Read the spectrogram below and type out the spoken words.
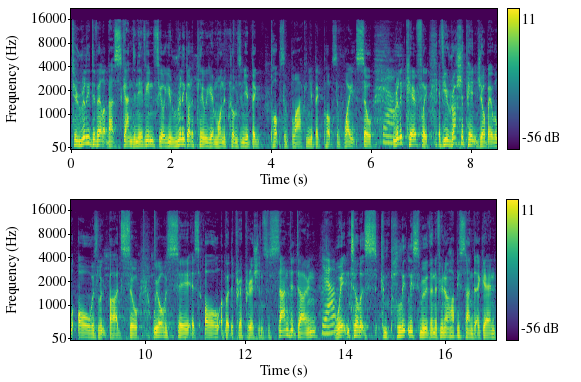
to really develop that Scandinavian feel, you really got to play with your monochromes and your big pops of black and your big pops of white. So yeah. really carefully. If you rush a paint job, it will always look bad. So we always say it's all about the preparation. So sand it down, yeah. wait until it's completely smooth, and if you're not happy, sand it again,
